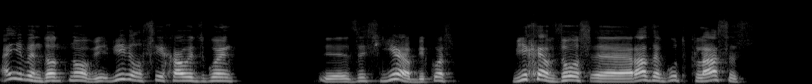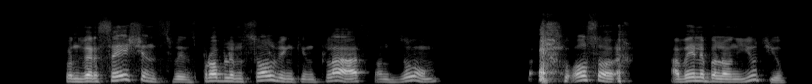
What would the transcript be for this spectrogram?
I even don't know. We, we will see how it's going uh, this year because we have those uh, rather good classes, conversations with problem solving in class on Zoom, also available on YouTube.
